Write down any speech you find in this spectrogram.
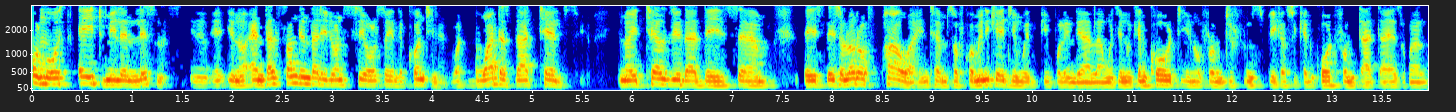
almost 8 million listeners, you know, you know, and that's something that you don't see also in the continent. What, what does that tell you? You know, it tells you that there's um, there's there's a lot of power in terms of communicating with people in their language. And we can quote, you know, from different speakers. We can quote from Tata as well,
